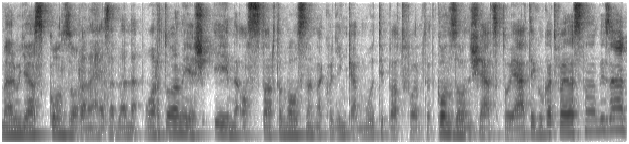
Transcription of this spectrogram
mert ugye az konzolra nehezebb lenne portolni, és én azt tartom valószínűleg, hogy inkább multiplatform, tehát konzolon is játszható játékokat fejlesztene a Blizzard.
